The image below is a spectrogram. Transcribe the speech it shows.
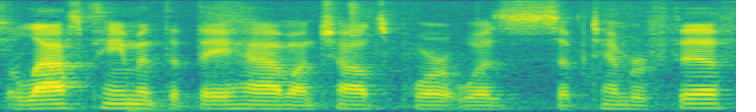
So last payment that they have on child support was September fifth,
